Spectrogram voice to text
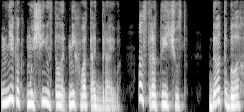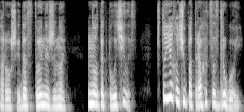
Мне, как мужчине, стало не хватать драйва, остроты чувств. Да, ты была хорошей, достойной женой. Но так получилось, что я хочу потрахаться с другой.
